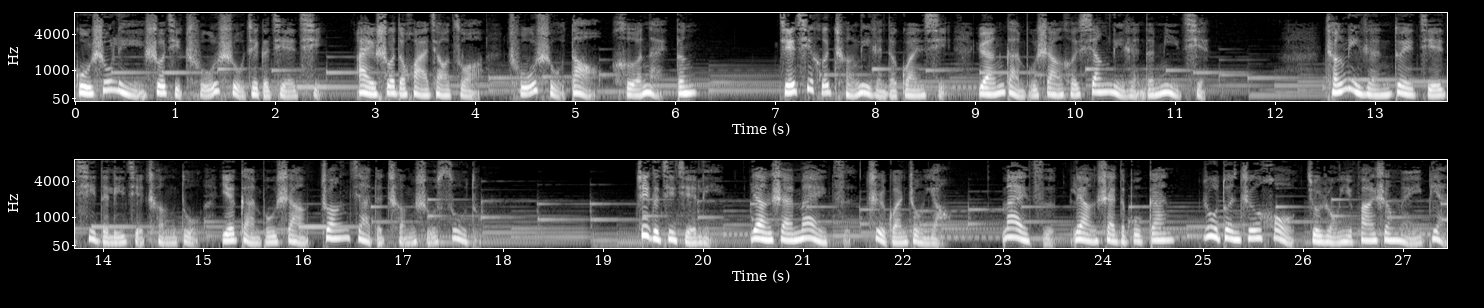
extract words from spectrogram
古书里说起处暑这个节气，爱说的话叫做“处暑到，何乃登”。节气和城里人的关系远赶不上和乡里人的密切，城里人对节气的理解程度也赶不上庄稼的成熟速度。这个季节里，晾晒麦子至关重要，麦子晾晒的不干，入炖之后就容易发生霉变。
